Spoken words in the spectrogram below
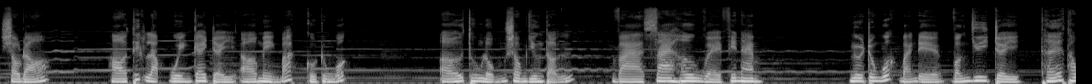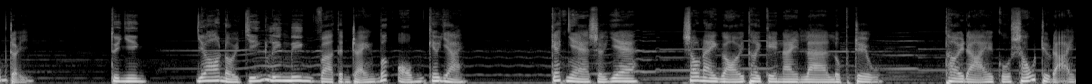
Sau đó, họ thiết lập quyền cai trị ở miền Bắc của Trung Quốc, ở thung lũng sông Dương Tử và xa hơn về phía Nam. Người Trung Quốc bản địa vẫn duy trì thế thống trị. Tuy nhiên, do nội chiến liên miên và tình trạng bất ổn kéo dài, các nhà sử gia sau này gọi thời kỳ này là lục triều, thời đại của sáu triều đại.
